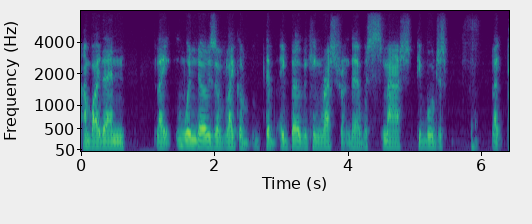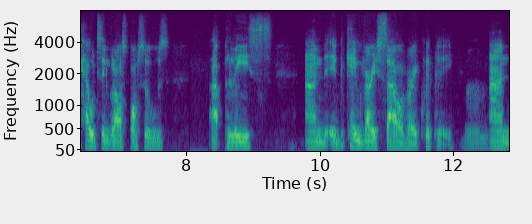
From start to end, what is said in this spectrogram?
and by then, like windows of like a the, a Burger King restaurant there was smashed. People were just like pelting glass bottles at police, and it became very sour very quickly. Um, And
